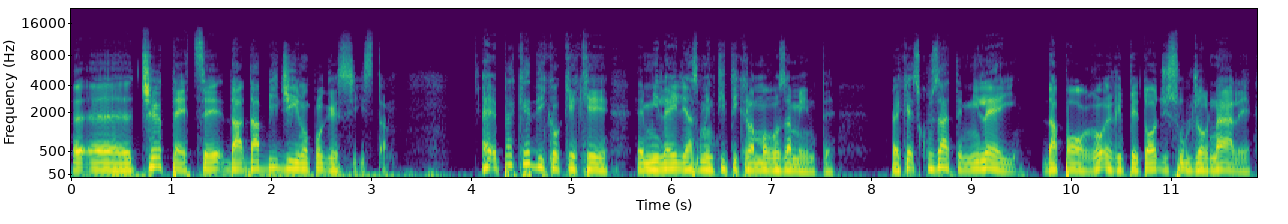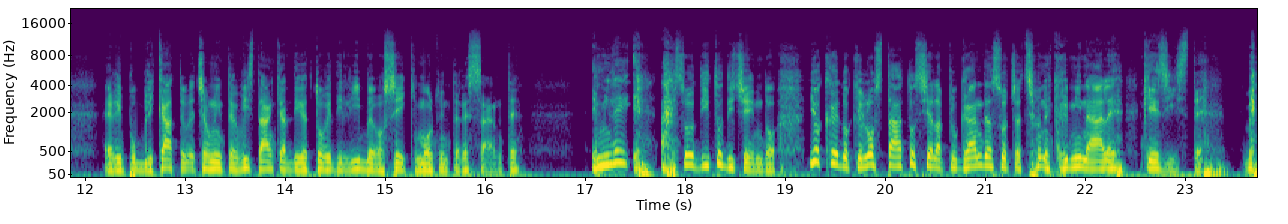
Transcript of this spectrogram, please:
eh, eh certezze da, da bigino progressista. Eh, perché dico che, che eh, Milei li ha smentiti clamorosamente? Perché scusate, Milei da Porro, e ripeto, oggi sul giornale è ripubblicato, c'è un'intervista anche al direttore di Libero Secchi molto interessante e Milei ha esordito dicendo: Io credo che lo Stato sia la più grande associazione criminale che esiste. Beh,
